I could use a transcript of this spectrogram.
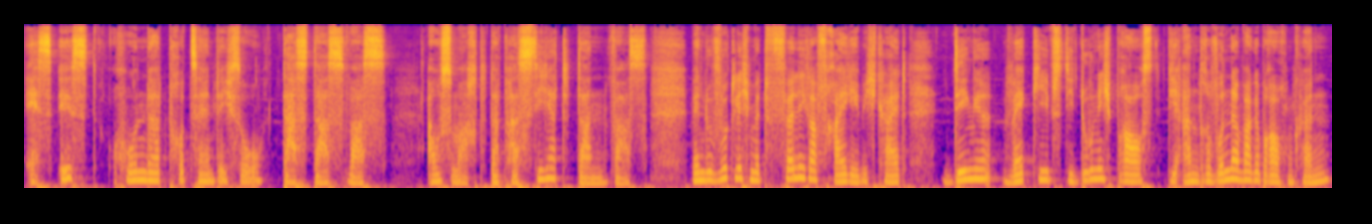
Es ist hundertprozentig so, dass das was ausmacht. Da passiert dann was. Wenn du wirklich mit völliger Freigebigkeit Dinge weggibst, die du nicht brauchst, die andere wunderbar gebrauchen können,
